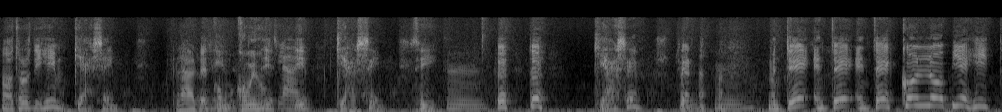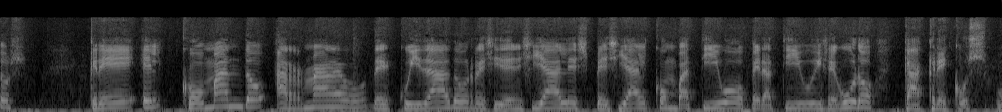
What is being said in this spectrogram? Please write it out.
nosotros dijimos, ¿qué hacemos? Claro. ¿Cómo- cómo dijo? ¿Qué hacemos? Sí. Entonces, entonces, ¿qué hacemos? ¿Cierto? Entonces, entonces, entonces, con los viejitos cree el Comando Armado de Cuidado Residencial Especial Combativo Operativo y Seguro Cacrecos. Oh,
